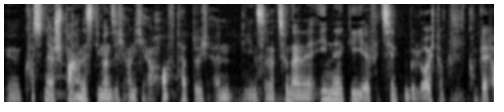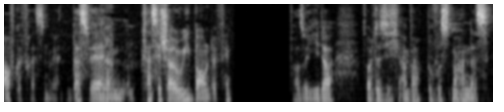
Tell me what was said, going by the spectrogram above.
äh, Kostenersparnis, die man sich eigentlich erhofft hat durch ein, die Installation einer energieeffizienten Beleuchtung, komplett aufgefressen werden. Das wäre ja. ein klassischer Rebound-Effekt. Also jeder sollte sich einfach bewusst machen, dass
